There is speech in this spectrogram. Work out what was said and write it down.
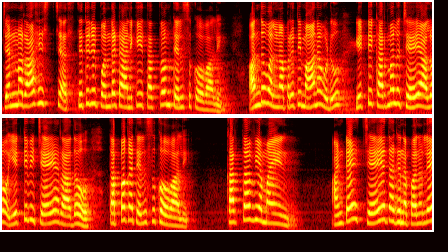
జన్మరాహిత్య స్థితిని పొందటానికి తత్వం తెలుసుకోవాలి. అందువలన ప్రతి మానవుడు ఎట్టి కర్మలు చేయాలో ఎట్టివి చేయరాదో తప్పక తెలుసుకోవాలి. కర్తవ్యమైన అంటే చేయదగిన పనులే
